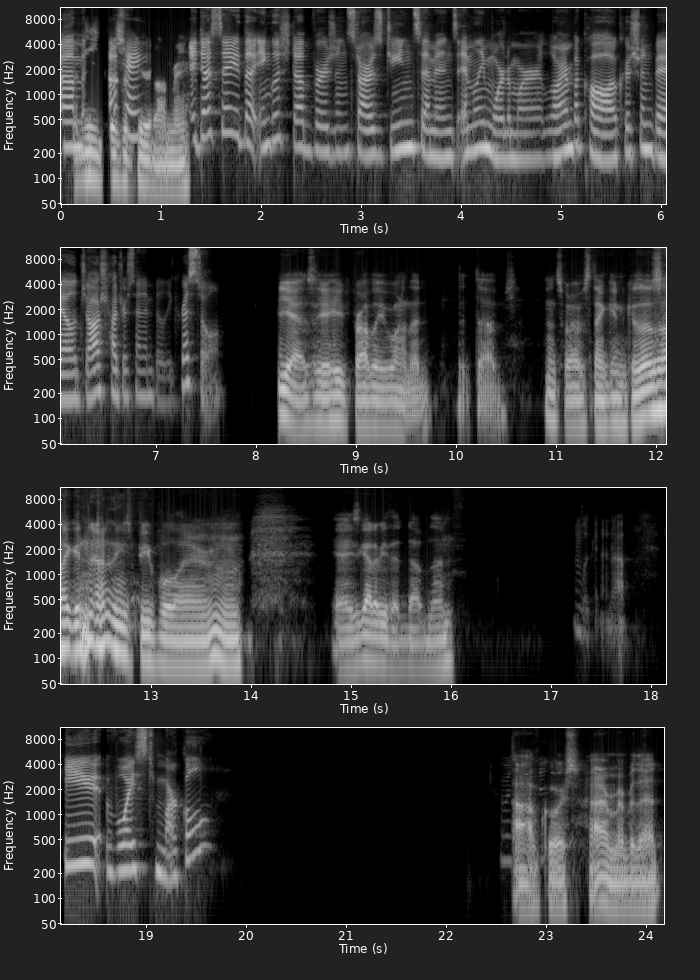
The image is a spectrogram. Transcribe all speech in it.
Um, it just okay. disappeared on me. It does say the English dub version stars Jean Simmons, Emily Mortimer, Lauren Bacall, Christian Bale, Josh Hutcherson, and Billy Crystal. Yeah, so he's probably one of the, the dubs. That's what I was thinking because I was like, none of these people are. hmm. Yeah, he's got to be the dub then. I'm looking it up. He voiced Markl. Ah, of course. I remember that.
